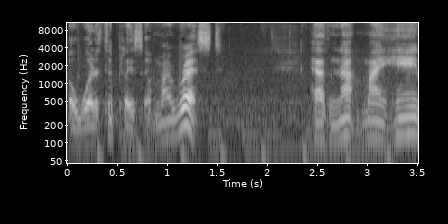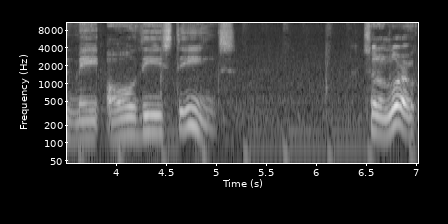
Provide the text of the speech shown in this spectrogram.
or what is the place of my rest? Hath not my hand made all these things? So the Lord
